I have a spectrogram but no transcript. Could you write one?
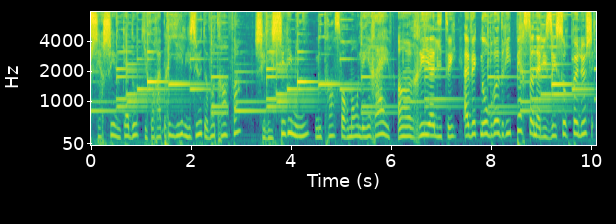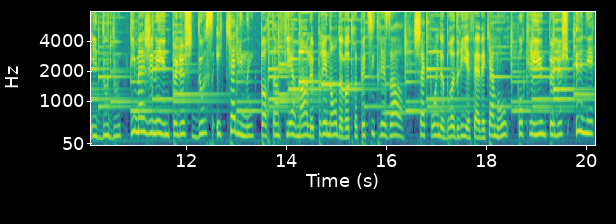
Cherchez un cadeau qui fera briller les yeux de votre enfant? Chez les Chéris Mini, nous transformons les rêves en réalité avec nos broderies personnalisées sur peluche et doudou. Imaginez une peluche douce et câlinée portant fièrement le prénom de votre petit trésor. Chaque point de broderie est fait avec amour pour créer une peluche unique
